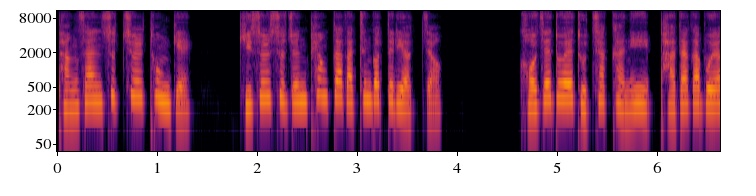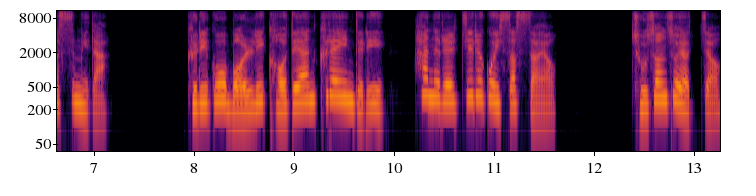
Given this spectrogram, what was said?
방산 수출 통계, 기술 수준 평가 같은 것들이었죠. 거제도에 도착하니 바다가 보였습니다. 그리고 멀리 거대한 크레인들이 하늘을 찌르고 있었어요. 조선소였죠.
